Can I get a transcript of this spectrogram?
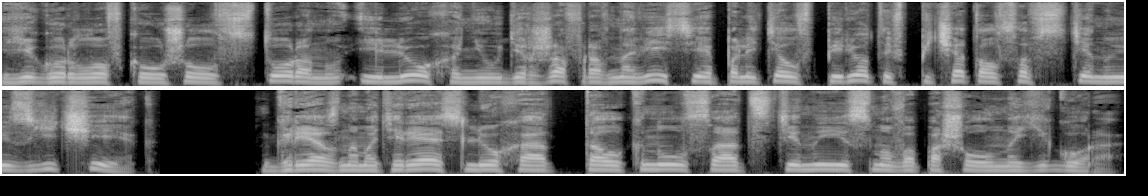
Егор ловко ушел в сторону, и Леха, не удержав равновесия, полетел вперед и впечатался в стену из ячеек. Грязно матерясь, Леха оттолкнулся от стены и снова пошел на Егора.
